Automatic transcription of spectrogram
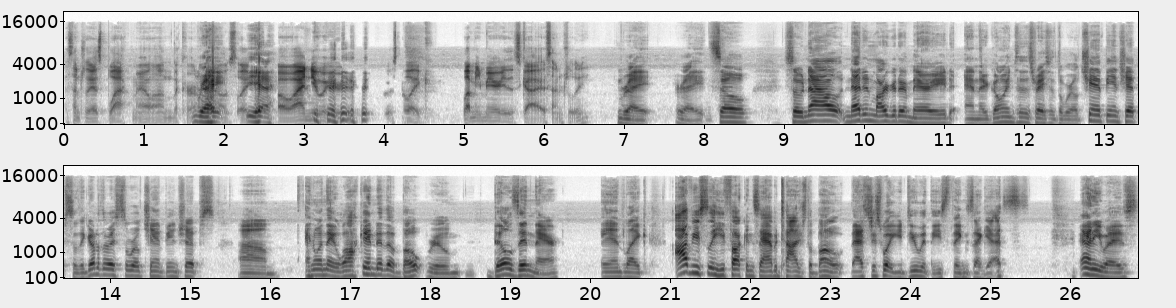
essentially as blackmail on the colonel. Right. I was like, yeah. Oh, I knew it. it was like let me marry this guy essentially. Right. Right. So so now Ned and Margaret are married and they're going to this race at the World Championships. So they go to the race of the World Championships. Um, and when they walk into the boat room, Bill's in there and like obviously he fucking sabotaged the boat. That's just what you do with these things, I guess. Anyways,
